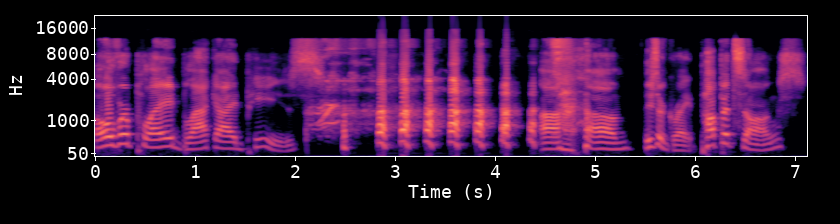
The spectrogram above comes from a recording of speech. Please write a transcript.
overplayed black eyed peas uh, um these are great puppet songs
